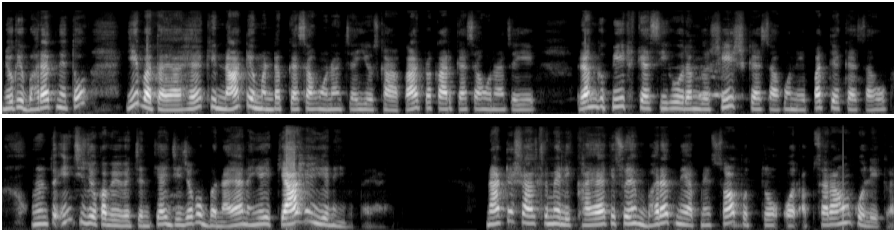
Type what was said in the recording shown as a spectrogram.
क्योंकि भरत ने तो ये बताया है कि नाट्य मंडप कैसा होना चाहिए, उसका आकार प्रकार कैसा होना चाहिए, रंग पीठ कैसी हो, रंग शीश कैसा हो, नेपथ्य कैसा हो, उन्होंने तो इन चीज़ों का विवेचन किया चीज़ों को बनाया नहीं है क्या है, ये नहीं बताया है। नाट्य शास्त्र में लिखा है कि स्वयं भरत ने अपने सौ पुत्रों और अप्सराओं को लेकर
